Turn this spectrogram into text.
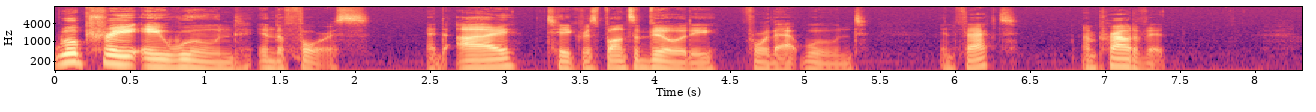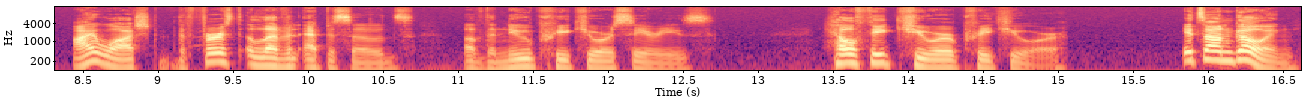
will create a wound in the Force, and I take responsibility for that wound. In fact, I'm proud of it. I watched the first 11 episodes of the new Precure series. Healthy Cure Precure. It's ongoing,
